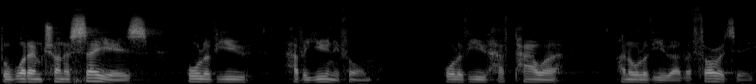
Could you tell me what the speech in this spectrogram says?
But what I'm trying to say is all of you have a uniform, all of you have power, and all of you have authority.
